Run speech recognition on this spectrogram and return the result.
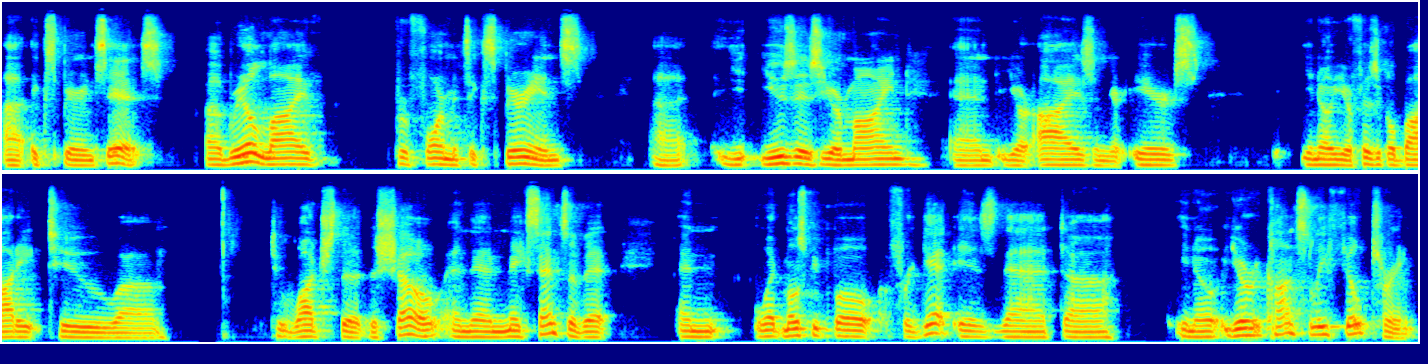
uh, experience is. A real live performance experience uh, uses your mind and your eyes and your ears, you know, your physical body to uh, to watch the the show and then make sense of it. And what most people forget is that uh, you know you're constantly filtering,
